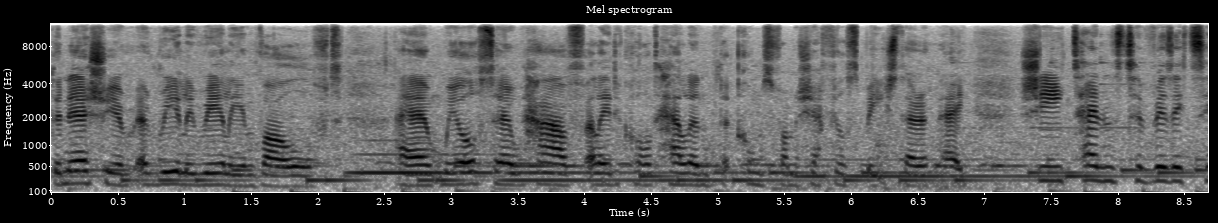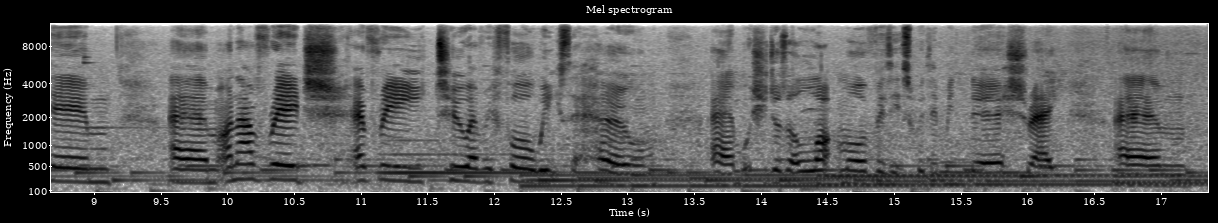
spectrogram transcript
the nursery are, are really really involved Um, we also have a lady called Helen that comes from Sheffield Speech Therapy. She tends to visit him um, on average every two, every four weeks at home. Um, but she does a lot more visits with him in nursery um,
